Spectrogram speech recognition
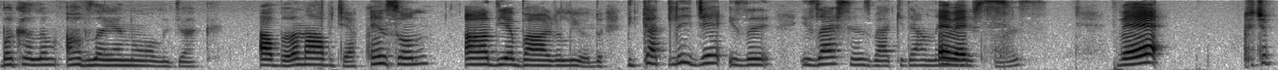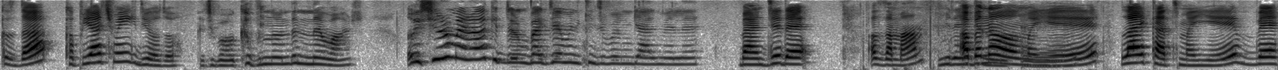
Bakalım ablaya ne olacak? Abla ne yapacak? En son A diye bağırılıyordu. Dikkatlice izle, izlerseniz belki de anlayabilirsiniz. Ve küçük kız da kapıyı açmaya gidiyordu. Acaba kapının önünde ne var? Aşırı merak ediyorum. Bence hemen ikinci bölüm gelmeli. Bence de o zaman Miray abone olmayı, like atmayı ve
